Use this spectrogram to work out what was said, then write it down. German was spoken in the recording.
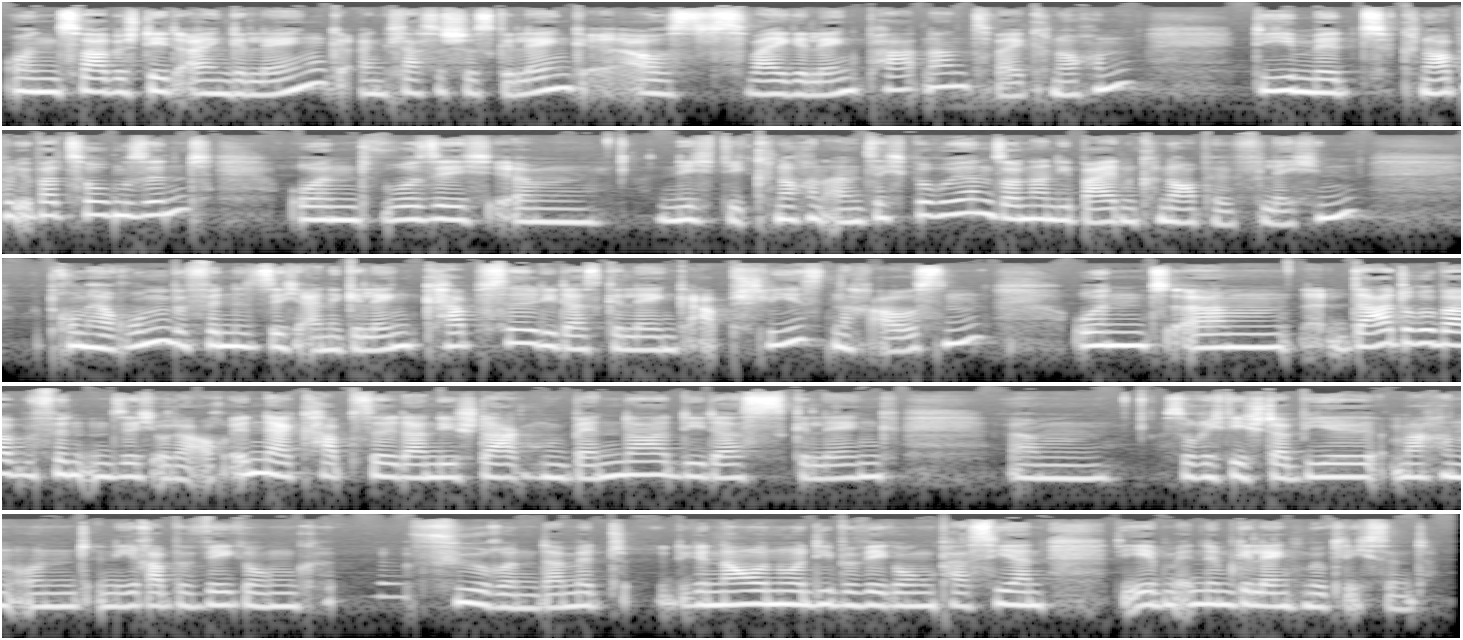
Und zwar besteht ein Gelenk, ein klassisches Gelenk, aus zwei Gelenkpartnern, zwei Knochen, die mit Knorpel überzogen sind und wo sich ähm, nicht die Knochen an sich berühren, sondern die beiden Knorpelflächen. Drumherum befindet sich eine Gelenkkapsel, die das Gelenk abschließt nach außen und ähm, darüber befinden sich oder auch in der Kapsel dann die starken Bänder, die das Gelenk ähm, so richtig stabil machen und in ihrer Bewegung führen, damit genau nur die Bewegungen passieren, die eben in dem Gelenk möglich sind.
